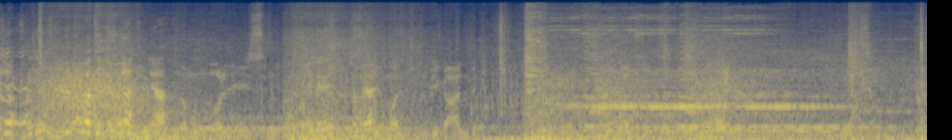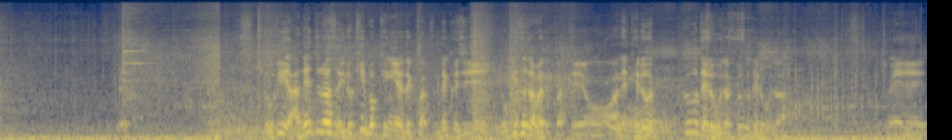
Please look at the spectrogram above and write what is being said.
그냥 관계 좀 부릴 것 같은데 왜 안 죽냐? 너무 멀리 있습니다. 애들 전멸. 사용할 준비가 안 돼. 여기 안에 들어와서 이렇게 벽행해야 될 것 같은데 그지? 여기서 잡아야 될 것 같아요 안에 데려 끌고 데려오자 끌고 데려오자 네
